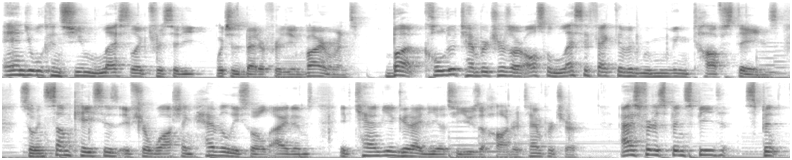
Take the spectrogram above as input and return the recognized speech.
and you will consume less electricity, which is better for the environment. But colder temperatures are also less effective at removing tough stains, so in some cases if you're washing heavily soiled items, it can be a good idea to use a hotter temperature. As for the spin speed, spin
